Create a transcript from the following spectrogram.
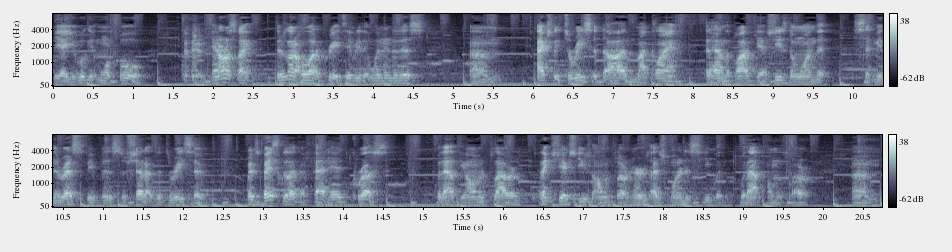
Yeah, you will get more full. and honestly, like, there's not a whole lot of creativity that went into this. Um, actually, Teresa Dodd, my client that I had on the podcast, she's the one that sent me the recipe for this. So shout out to Teresa. But it's basically like a fathead crust without the almond flour. I think she actually used almond flour in hers. I just wanted to see it with, without almond flour. Um,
